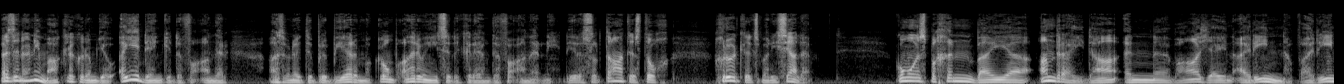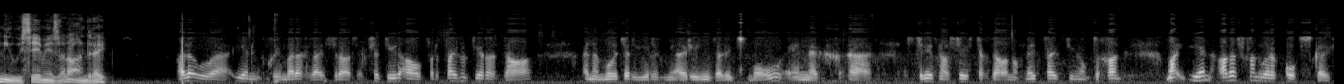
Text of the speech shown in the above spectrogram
Is dit nou nie makliker om jou eie denke te verander as om nou te probeer om 'n klomp ander mense te kry om te verander nie? Die resultaat is tog grootliks maar dieselfde. Kom ons begin by uh, Andrei daar in uh, waar is jy in Irene? Of Irene, hoe sê mens hallo Andrei? Hallo, uh, een goeiemôre luisteraars. Ek sit hier al vir 45 dae in 'n motor hier in die Irene Village Mall en ek uh, streef na 60 dae nog net 15 om te gaan. Maar een alles gaan oor 'n kop skuif.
